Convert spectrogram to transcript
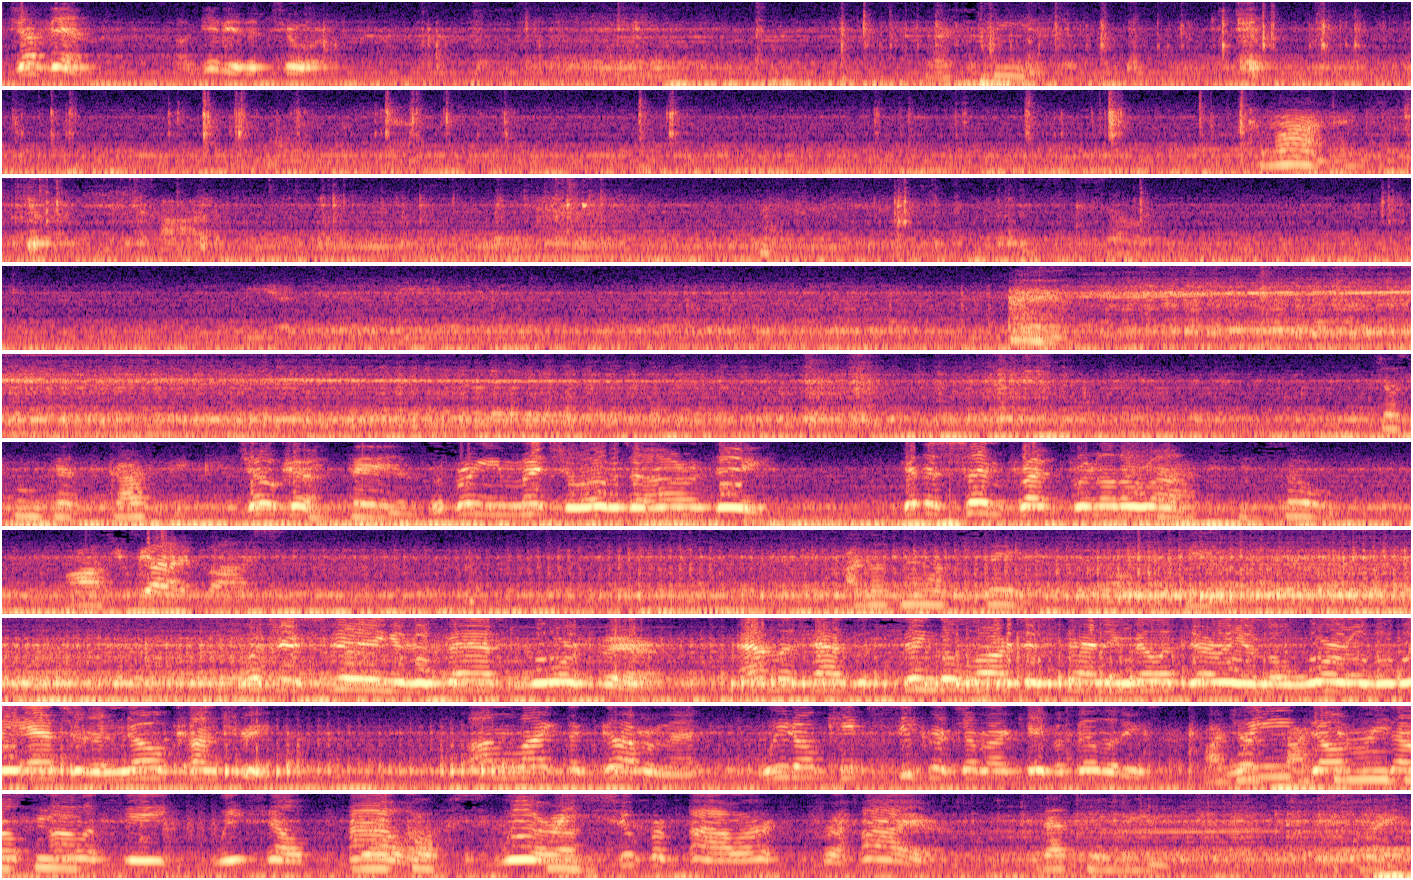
Jump in. I'll give you the tour. Let's see. Come on. At graphic Joker, details. we're bringing Mitchell over to R&D. Get the sim prep for another Yeah, run. this is so You awesome. got it, boss. I don't know what to say. What you're seeing is advanced warfare. Atlas has the single largest standing military in the world, but we answer to no country. Unlike the government, we don't keep secrets of our capabilities. I just- we I don't can't wait to sell policy, we sell power. We are a superpower for hire. That will be great.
